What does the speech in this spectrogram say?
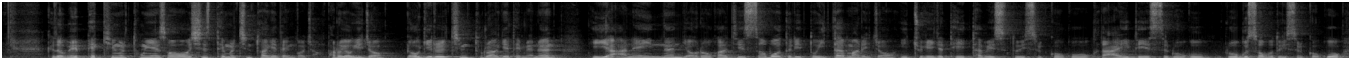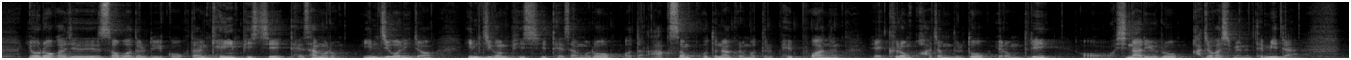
그래서 웹해킹을 통해서 시스템을 침투하게 된 거죠. 바로 여기죠. 여기를 침투를 하게 되면은 이 안에 있는 여러 가지 서버들이 또 있단 말이죠. 이쪽에 이제 데이터베이스도 있을 거고 그 다음 IDS 로그, 로그 서버도 있을 거고 여러 가지 서버들도 있고 그 다음 개인 PC 대상으로 임직원이죠. 임직원 PC 대상으로 어떤 악성 코드나 그런 것들을 배포하는 예, 그런 과정들도 여러분들이 어, 시나리오로 가져가시면 됩니다.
